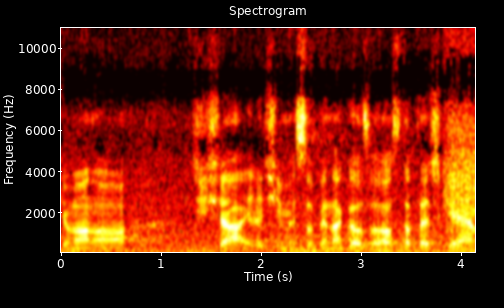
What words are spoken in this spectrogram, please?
Siemano, dzisiaj lecimy sobie na gozo stateczkiem.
